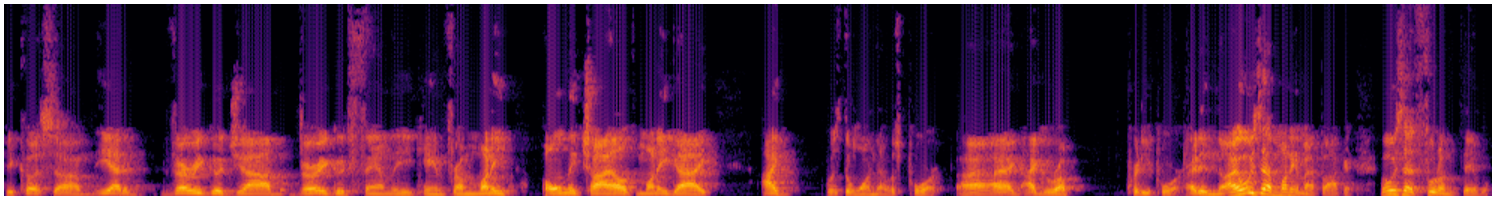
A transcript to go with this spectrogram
because um, he had a very good job, very good family. He came from money only child, money guy. I was the one that was poor. I, I, I grew up pretty poor. I didn't know. I always had money in my pocket. I always had food on the table,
